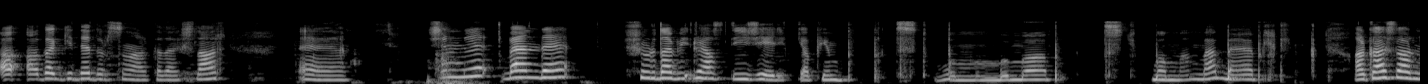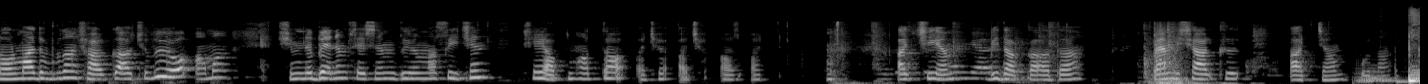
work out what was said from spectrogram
A- ada gide dursun arkadaşlar. Ee, şimdi ben de şurada biraz DJ'lik yapayım. Arkadaşlar normalde buradan şarkı açılıyor ama şimdi benim sesim duyulması için şey yaptım. Hatta aç aç aç aç açayım. Bir dakika ada. Ben bir şarkı açacağım buradan.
